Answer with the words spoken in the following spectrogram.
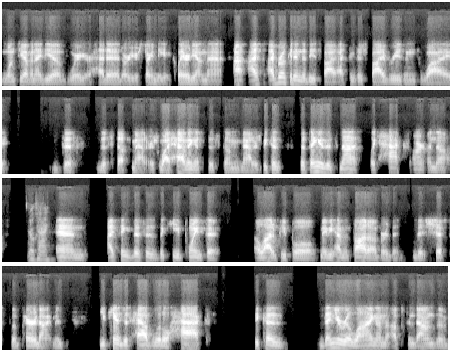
once you have an idea of where you're headed or you're starting to get clarity on that I, I, I broke it into these five i think there's five reasons why this this stuff matters why having a system matters because the thing is it's not like hacks aren't enough okay and i think this is the key point that a lot of people maybe haven't thought of or that that shifts the paradigm is you can't just have little hacks because then you're relying on the ups and downs of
